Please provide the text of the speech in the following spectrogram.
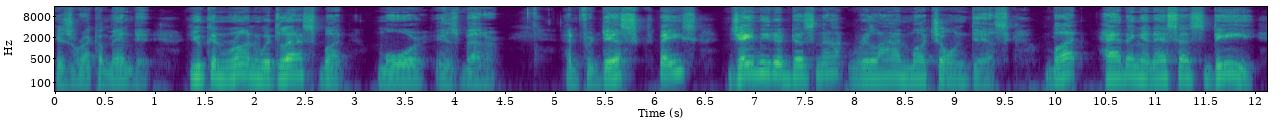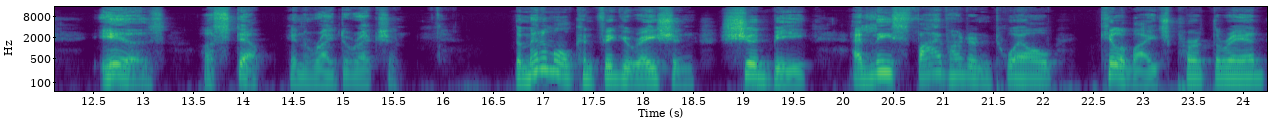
is recommended. You can run with less, but more is better. And for disk space, JMeter does not rely much on disk, but having an SSD is a step in the right direction. The minimal configuration should be at least 512 kilobytes per thread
